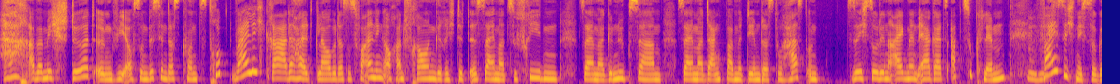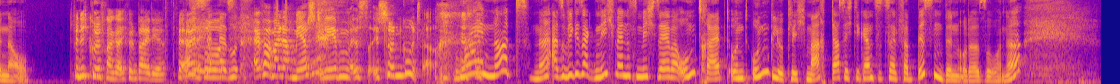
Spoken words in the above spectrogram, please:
ach, aber mich stört irgendwie auch so ein bisschen das Konstrukt, weil ich gerade halt glaube, dass es vor allen Dingen auch an Frauen gerichtet ist. Sei mal zufrieden, sei mal genügsam, sei mal dankbar mit dem, das du hast und sich so den eigenen Ehrgeiz abzuklemmen, mhm. weiß ich nicht so genau. Finde ich cool, Franka, ich bin bei dir. Also, also, einfach mal nach mehr streben ist, ist schon gut auch. Why not? Ne? Also wie gesagt, nicht, wenn es mich selber umtreibt und unglücklich macht, dass ich die ganze Zeit verbissen bin oder so. Ne?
